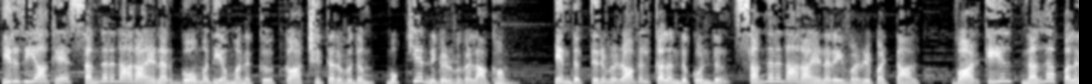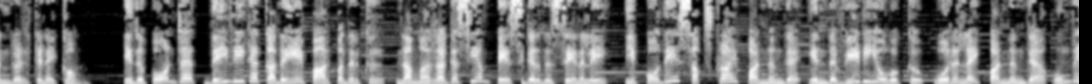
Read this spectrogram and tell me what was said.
இறுதியாக சங்கரநாராயணர் கோமதியம்மனுக்கு காட்சி தருவதும் முக்கிய நிகழ்வுகளாகும். இந்த திருவிழாவில் கலந்து கொண்டு சங்கரநாராயணரை வழிபட்டால் வாழ்க்கையில் நல்ல பலன்கள் கிடைக்கும். இது போன்ற தெய்வீக கதையை பார்ப்பதற்கு நம்ம ரகசியம் பேசுகிறது சேனலை இப்போதே சப்ஸ்கிரைப் பண்ணுங்க. இந்த வீடியோவுக்கு ஒரு லைக் பண்ணுங்க. உங்க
